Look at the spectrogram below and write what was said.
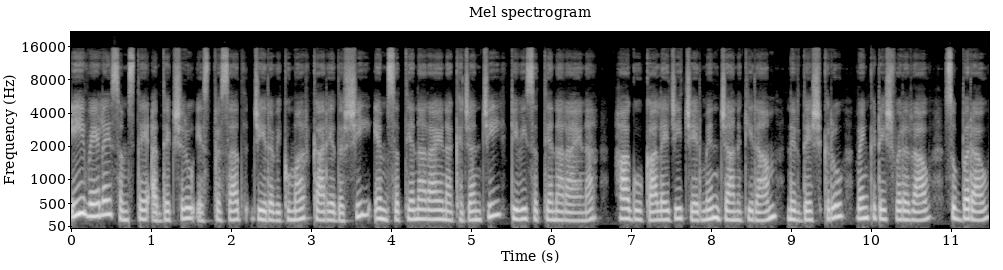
ಈ ವೇಳೆ ಸಂಸ್ಥೆ ಅಧ್ಯಕ್ಷರು ಎಸ್ ಪ್ರಸಾದ್, ಜಿ. ರವಿಕುಮಾರ್, ಕಾರ್ಯದರ್ಶಿ ಎಂ. ಸತ್ಯನಾರಾಯಣ ಖಜಾಂಚಿ ಟಿವಿ ಸತ್ಯನಾರಾಯಣ ಹಾಗೂ ಕಾಲೇಜಿ ಚೇರ್ಮನ್ ಜಾನಕಿರಾಮ್ ನಿರ್ದೇಶಕರು ವೆಂಕಟೇಶ್ವರ ರಾವ್, ಸುಬ್ಬರಾವ್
